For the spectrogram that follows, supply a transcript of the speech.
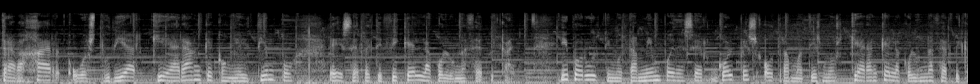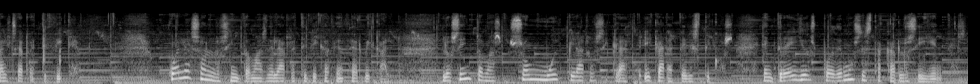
trabajar o estudiar que harán que con el tiempo eh, se rectifique la columna cervical. Y por último, también pueden ser golpes o traumatismos que harán que la columna cervical se rectifique. ¿Cuáles son los síntomas de la rectificación cervical? Los síntomas son muy claros y característicos. Entre ellos podemos destacar los siguientes.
